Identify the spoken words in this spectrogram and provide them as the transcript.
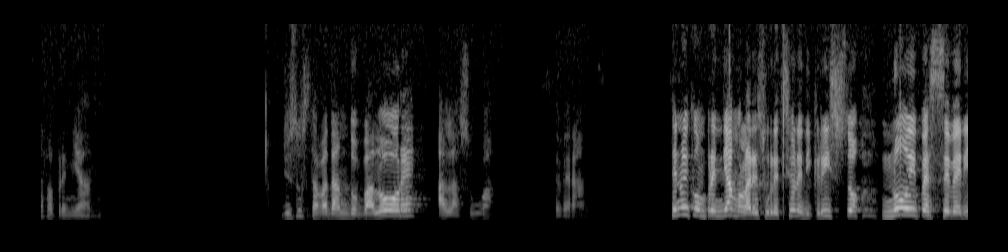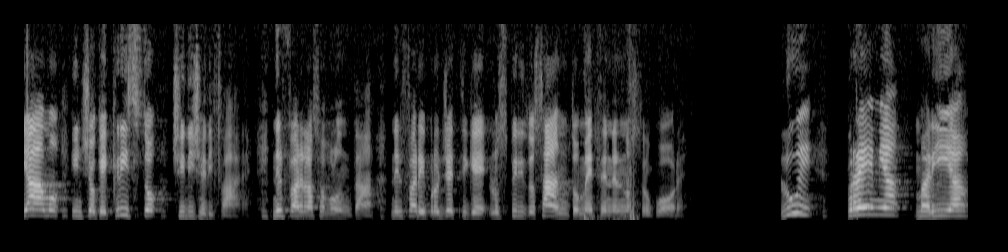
La stava premiando. Gesù stava dando valore alla sua perseveranza. Se noi comprendiamo la resurrezione di Cristo, noi perseveriamo in ciò che Cristo ci dice di fare, nel fare la sua volontà, nel fare i progetti che lo Spirito Santo mette nel nostro cuore. Lui premia Maria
